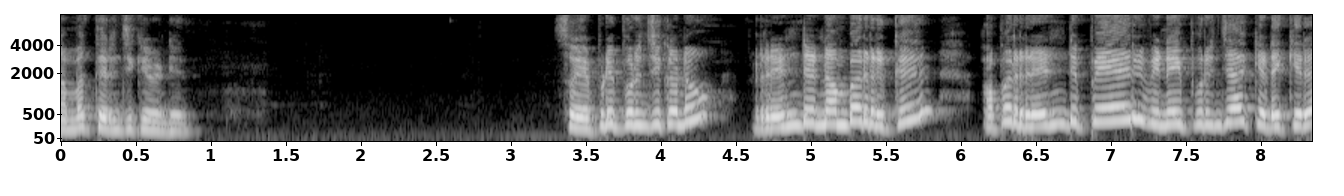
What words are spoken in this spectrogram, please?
நம்ம தெரிஞ்சுக்க வேண்டியது. ஸோ எப்படி புரிஞ்சுக்கணும்? ரெண்டு நம்பர் இருக்குது அப்போ ரெண்டு பேர் வினை புரிஞ்சால் கிடைக்கிற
